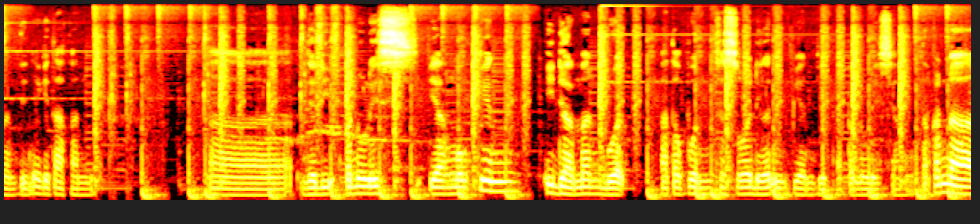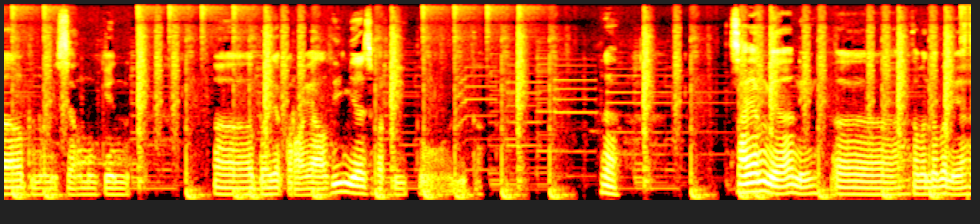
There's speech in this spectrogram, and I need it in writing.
nantinya kita akan uh, jadi penulis yang mungkin idaman buat ataupun sesuai dengan impian kita. Penulis yang terkenal penulis yang mungkin uh, banyak royaltinya seperti itu gitu. Nah sayangnya nih uh, teman-teman ya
